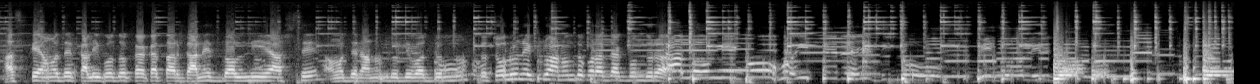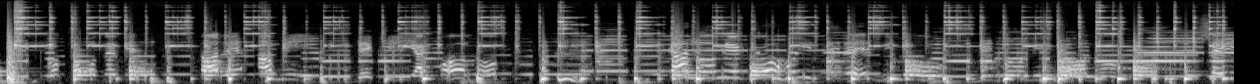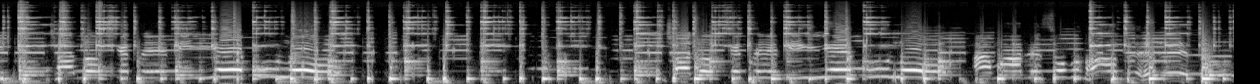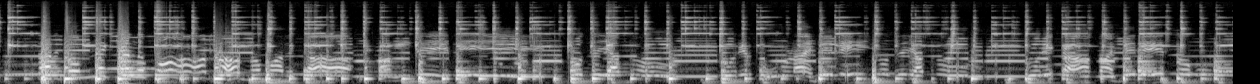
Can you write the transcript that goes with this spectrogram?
আজকে আমাদের কালীপদ কাকা তার গানের দল নিয়ে আসছে আমাদের আনন্দ দেওয়ার জন্য। তো চলুন একটু আনন্দ করা যাক বন্ধুরা। আমি সেই আমার সব ভাবে। তার জন্য কেন আমার কান্দে রে ওদে এত করে পোড়া হেরে ওদে এত করে কাদা হেরে তবু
